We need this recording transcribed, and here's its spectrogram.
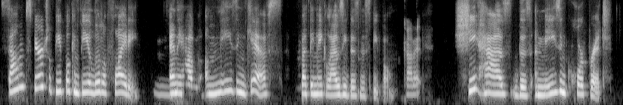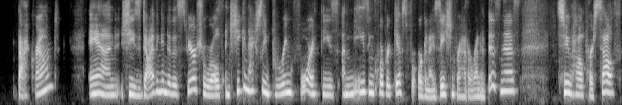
some spiritual people can be a little flighty mm. and they have amazing gifts but they make lousy business people got it she has this amazing corporate background and she's diving into the spiritual world and she can actually bring forth these amazing corporate gifts for organization for how to run a business to help herself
